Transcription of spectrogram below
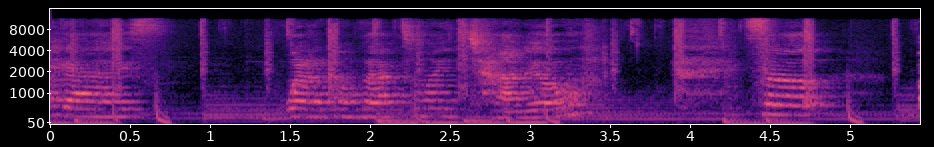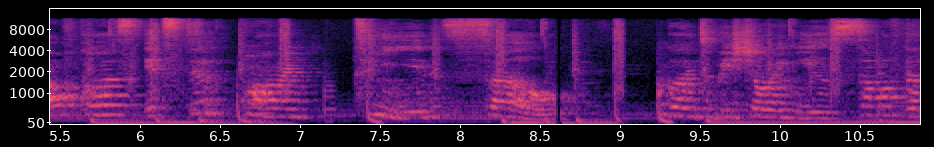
guys. Welcome back to my channel. So of course it's still quarantine so I'm going to be showing you some of the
